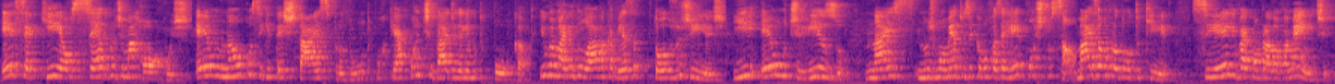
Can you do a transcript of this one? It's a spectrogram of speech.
Esse aqui é o cedro de Marrocos. Eu não consegui testar esse produto porque a quantidade dele é muito pouca. E o meu marido lava a cabeça todos os dias. E eu utilizo nas, nos momentos em que eu vou fazer reconstrução. Mas é um produto que, se ele vai comprar novamente,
